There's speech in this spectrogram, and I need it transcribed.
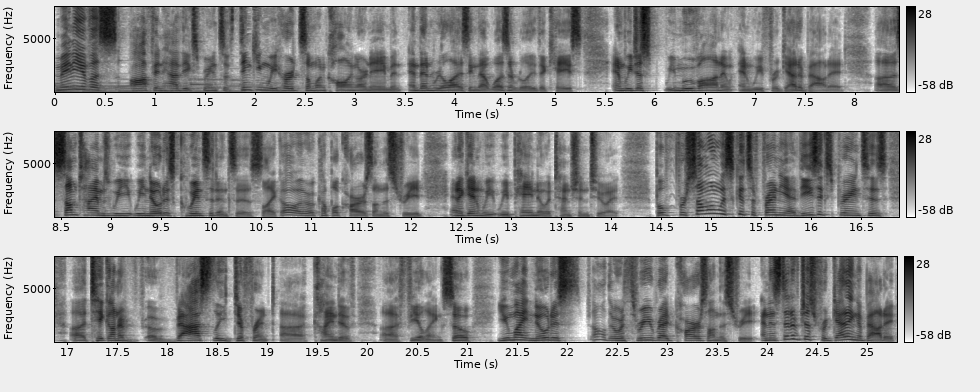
Many of us often have the experience of thinking we heard someone calling our name and, and then realizing that wasn't really the case, and we just we move on and, and we forget about it. Uh, sometimes we we notice coincidences like oh there were a couple cars on the street, and again we, we pay no attention to it. But for someone with schizophrenia, these experiences uh, take on a, a vastly different uh, kind of uh, feeling. So you might notice oh there were three red cars on the street, and instead of just forgetting about it,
